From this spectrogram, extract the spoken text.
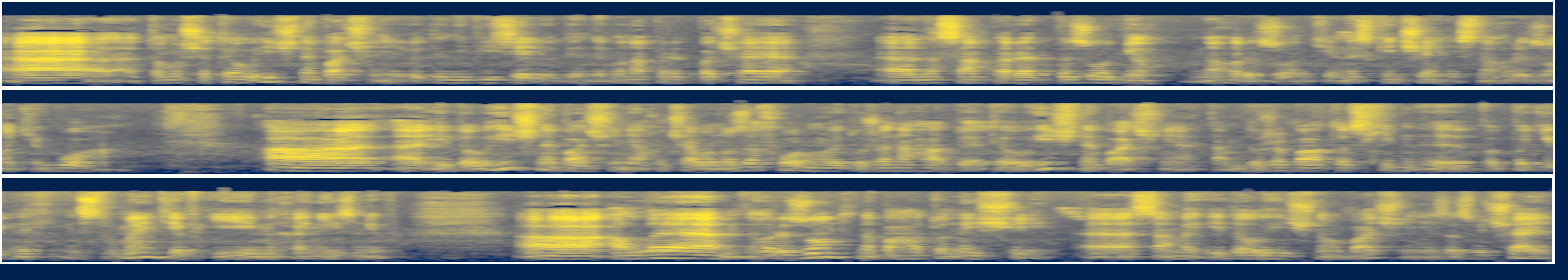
е, тому що теологічне бачення людини, візія людини, вона передбачає насамперед безодню на горизонті, нескінченність на горизонті Бога. А ідеологічне бачення, хоча воно за формою дуже нагадує теологічне бачення, там дуже багато схід... подібних інструментів і механізмів але горизонт набагато нижчий е, саме ідеологічного бачення. Зазвичай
